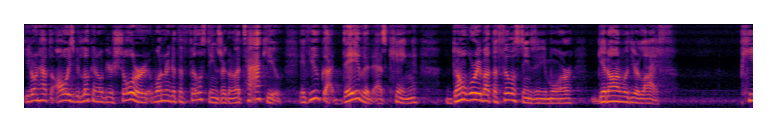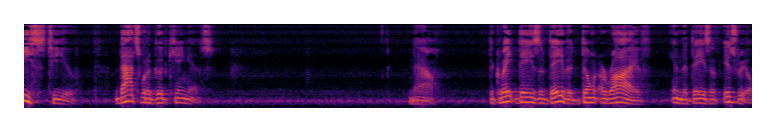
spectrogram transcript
you don't have to always be looking over your shoulder wondering if the Philistines are going to attack you. If you've got David as king, don't worry about the Philistines anymore. Get on with your life. Peace to you. That's what a good king is. Now, the great days of David don't arrive in the days of Israel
